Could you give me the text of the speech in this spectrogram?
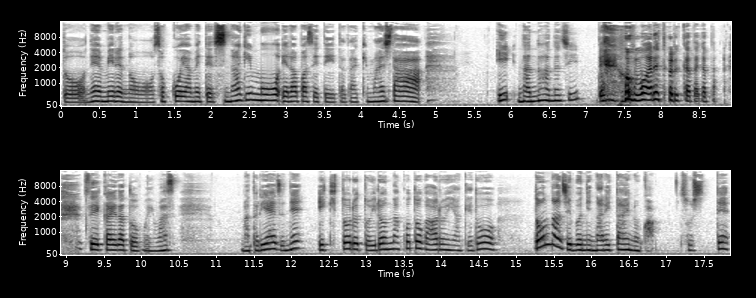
ドをね見るのを速攻やめて砂肝を選ばせていただきました。い何の話？って思われとる方々正解だと思います。まあとりあえずね生きとるといろんなことがあるんやけどどんな自分になりたいのかそして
